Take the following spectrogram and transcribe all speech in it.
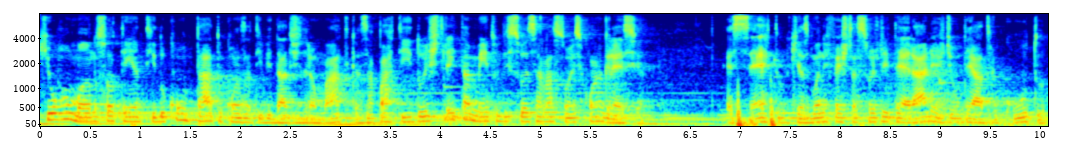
que o romano só tenha tido contato com as atividades dramáticas a partir do estreitamento de suas relações com a Grécia. É certo que as manifestações literárias de um teatro culto,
